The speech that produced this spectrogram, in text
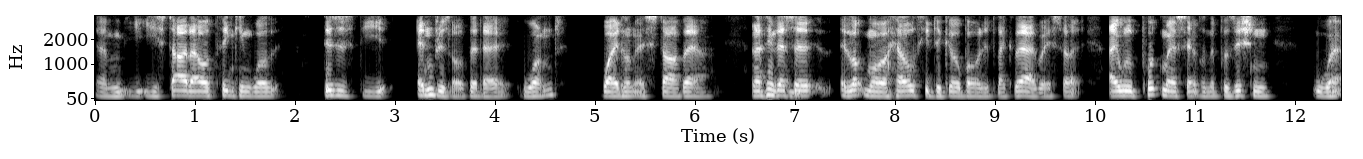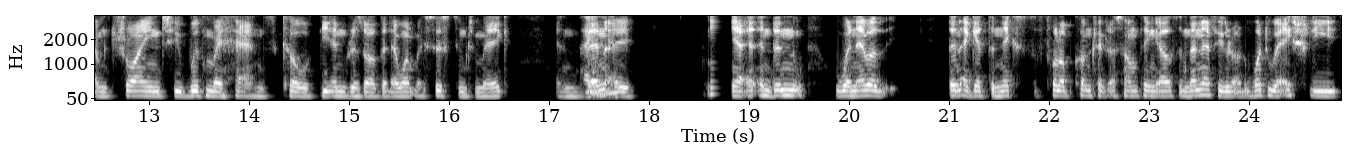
Um, you, start out thinking, well, this is the end result that I want. Why don't I start there? And I think that's a, a lot more healthy to go about it like that, way. so I will put myself in the position where I'm trying to, with my hands, code the end result that I want my system to make, and then Amen. I, yeah, and and then whenever, then I get the next follow-up contract or something else, and then I figure out what do I actually,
